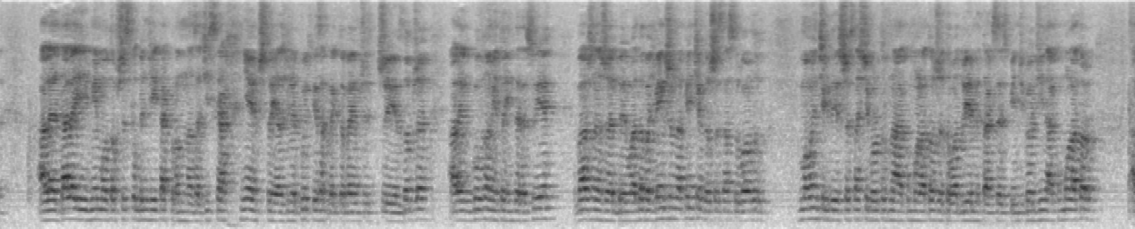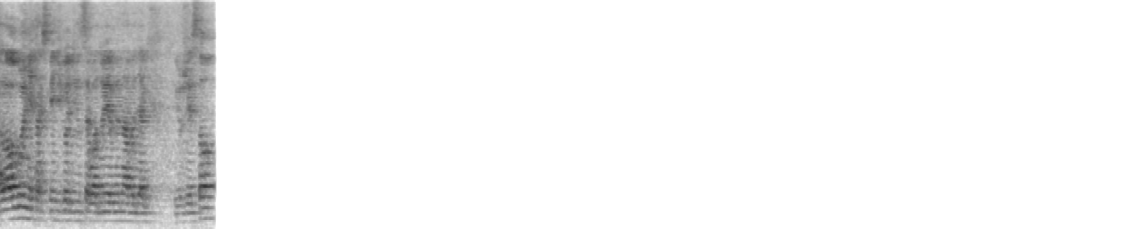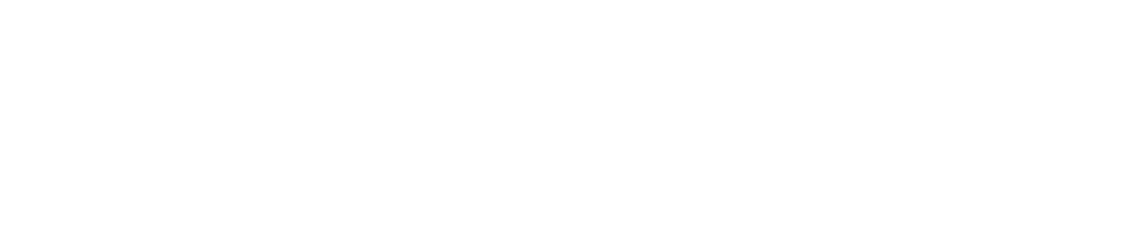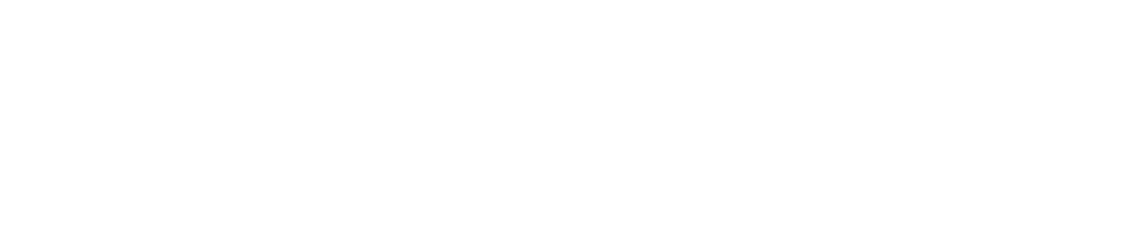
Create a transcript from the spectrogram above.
Ale dalej mimo to wszystko będzie i tak prąd na zaciskach. Nie wiem czy to ja źle płytkę zaprojektowałem, czy, czy jest dobrze, ale gówno mnie to interesuje. Ważne, żeby ładować większym napięciem do 16 V. W momencie gdy jest 16 V na akumulatorze to ładujemy tak ze z 5 godzin akumulator, ale ogólnie tak z 5 godzin ładujemy nawet jak już jest to.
